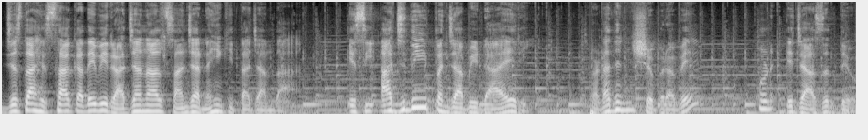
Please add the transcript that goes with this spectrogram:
ਜਿਸ ਦਾ ਹਿੱਸਾ ਕਦੇ ਵੀ ਰਾਜਾਂ ਨਾਲ ਸਾਂਝਾ ਨਹੀਂ ਕੀਤਾ ਜਾਂਦਾ। ਇਸੀ ਅੱਜ ਦੀ ਪੰਜਾਬੀ ਡਾਇਰੀ। ਤੁਹਾਡਾ ਦਿਨ ਸ਼ੁਭ ਰਵੇ। ਹੁਣ ਇਜਾਜ਼ਤ ਦਿਓ।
